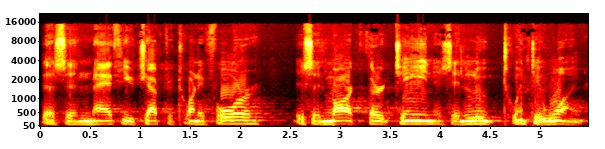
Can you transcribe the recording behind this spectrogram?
That's in Matthew chapter 24, it's in Mark 13, it's in Luke 21.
